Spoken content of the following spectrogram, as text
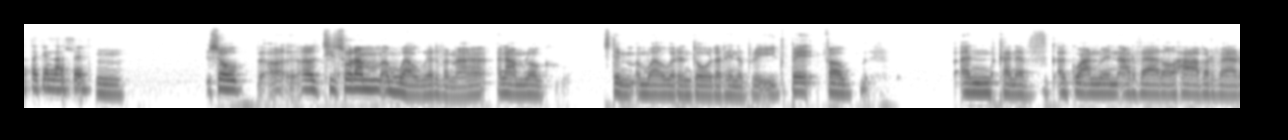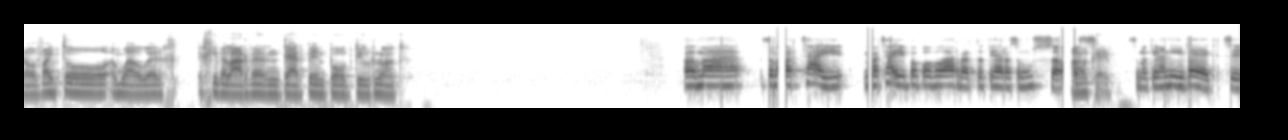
adeg yna lly. Mm. So, ti'n sôn am ymwelwyr fyna, yn amlwg, dim ymwelwyr yn dod ar hyn o bryd. Be, fel, yn kind of, y gwanwyn arferol, haf arferol, faint o ymwelwyr chi fel arfer yn derbyn bob diwrnod? Wel ma, so mae'r tai, mae'r tai bobl fel arfer dod i aros am wsos. Ah, okay. So mae gennym ni ddeg tu,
